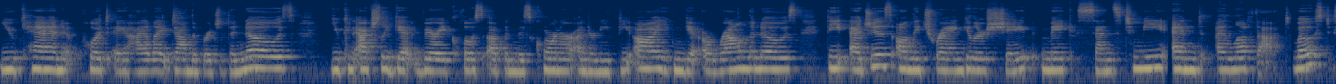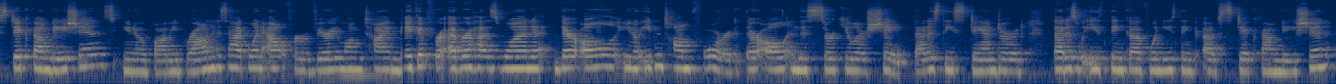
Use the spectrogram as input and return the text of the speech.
you can put a highlight down the bridge of the nose. You can actually get very close up in this corner underneath the eye. You can get around the nose. The edges on the triangular shape make sense to me and I love that. Most stick foundations, you know, Bobbi Brown has had one out for a very long time. Makeup Forever has one. They're all, you know, even Tom Ford, they're all in this circular shape. That is the standard. That is what you think of when you think of stick foundation.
